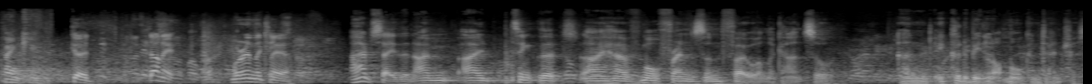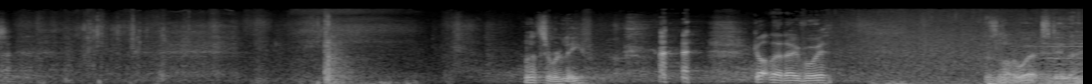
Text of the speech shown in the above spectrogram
Thank you. Good. Done it. We're in the clear. I have to say that I'm, I think that I have more friends than foe on the council, and it could have been a lot more contentious. Well, that's a relief. Got that over with. There's a lot of work to do there.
